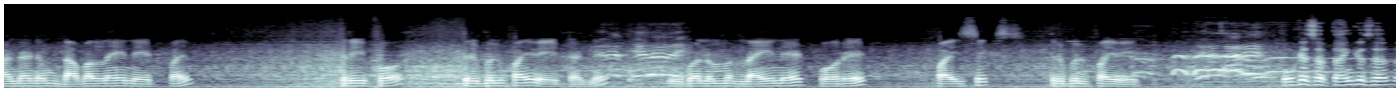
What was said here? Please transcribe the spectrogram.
contact double nine eight five three four triple five eight అండి. ఇంకో number nine eight four eight five six triple five eight. Okay sir thank you sir.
